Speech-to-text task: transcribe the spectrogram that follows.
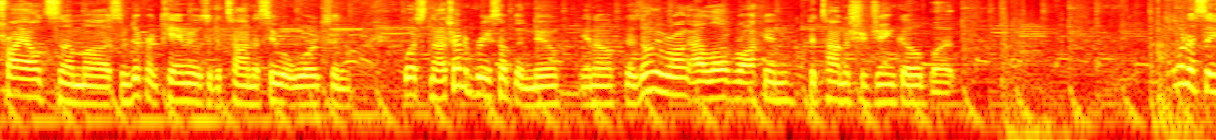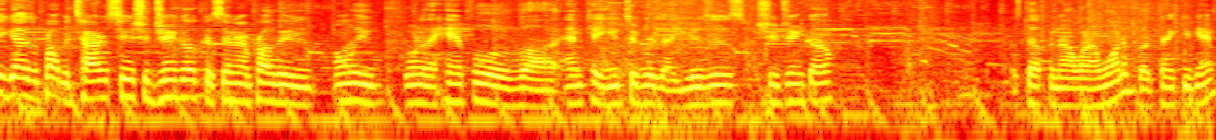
try out some uh, some different cameos of Kitana, see what works and what's not. Try to bring something new, you know. Because don't get me wrong, I love rocking Kitana Shujinko, but I want to say you guys are probably tired of seeing Shujinko, considering I'm probably only one of the handful of uh, MK YouTubers that uses Shujinko. That's definitely not what I wanted, but thank you, game.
